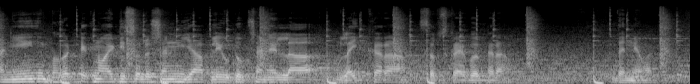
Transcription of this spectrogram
आणि Bhagat techno I T solution या आपल्या यूट्यूब चॅनेलला लाईक करा सबस्क्राईबर करा. धन्यवाद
